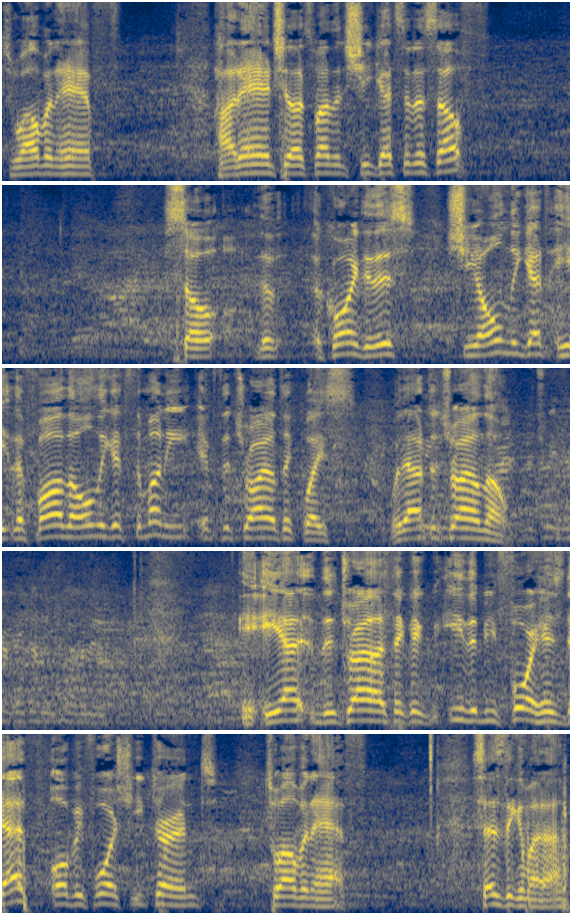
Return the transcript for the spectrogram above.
12 and a half, Haren Shalachim, then she gets it herself. So, the, according to this, she only gets he, the father only gets the money if the trial takes place. Without the trial, no. He, he has, the trial has to take place either before his death or before she turned 12 and a half. Says the Gemara.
